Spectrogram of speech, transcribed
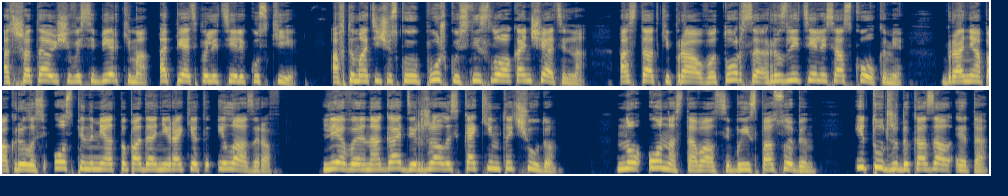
От шатающегося Беркима опять полетели куски. Автоматическую пушку снесло окончательно. Остатки правого торса разлетелись осколками. Броня покрылась оспинами от попаданий ракет и лазеров. Левая нога держалась каким-то чудом. Но он оставался боеспособен и тут же доказал это,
